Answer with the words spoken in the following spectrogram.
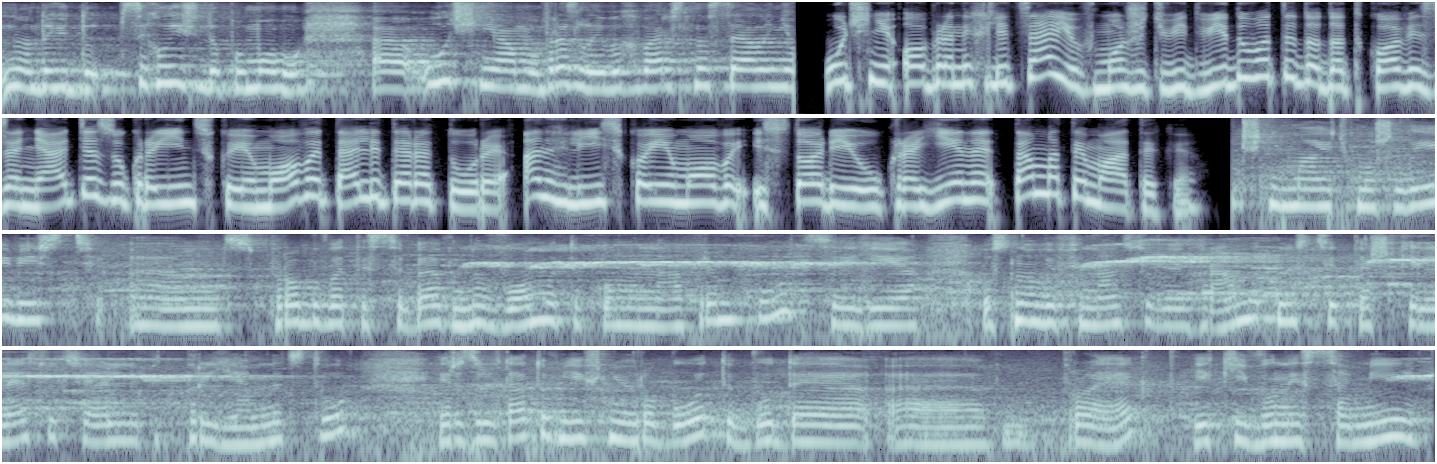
надають психологічну допомогу учням вразливих верст населення. Учні обраних ліцеїв можуть відвідувати додаткові заняття з української мови та літератури, англійської мови, історії України та математики. Учні мають можливість ем, спробувати себе в новому такому напрямку. Це є основи фінансової грамотності та шкільне соціальне підприємництво. І результатом їхньої роботи буде е, проект, який вони самі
